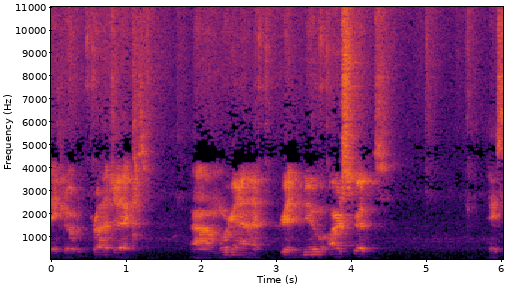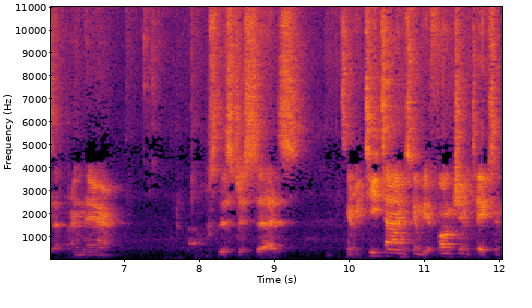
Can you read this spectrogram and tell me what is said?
take it over to the project. Um, we're going to create a new R script paste that in there. Um, so this just says it's going to be t time. It's going to be a function. it takes in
